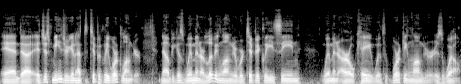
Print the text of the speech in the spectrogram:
and uh, it just means you're going to have to typically work longer. Now, because women are living longer, we're typically seeing women are okay with working longer as well,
